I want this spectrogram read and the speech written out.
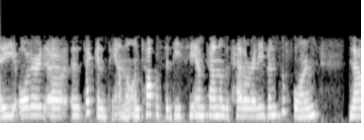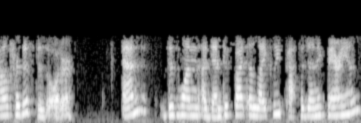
he ordered a, a second panel on top of the DCM panel that had already been performed, now for this disorder. And this one identified a likely pathogenic variant,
